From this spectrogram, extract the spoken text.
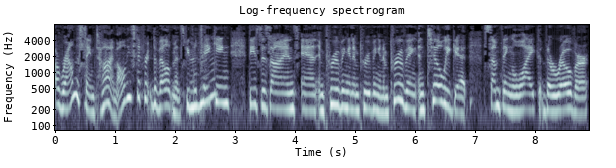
around the same time. All these different developments, people mm-hmm. taking these designs and improving and improving and improving until we get something like the Rover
